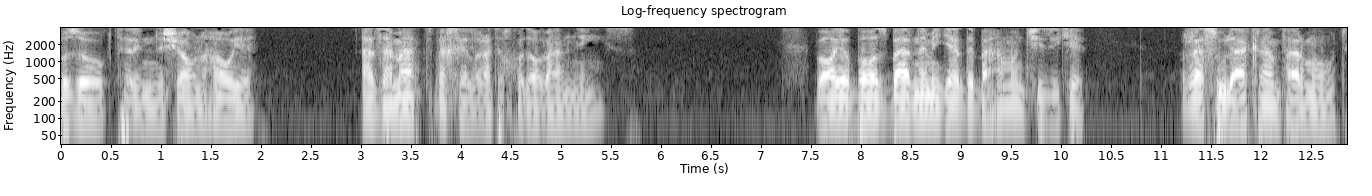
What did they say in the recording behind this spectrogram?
بزرگترین نشانهای عظمت و خلقت خداوند نیست؟ و آیا باز بر نمیگرده به همون چیزی که رسول اکرم فرمود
